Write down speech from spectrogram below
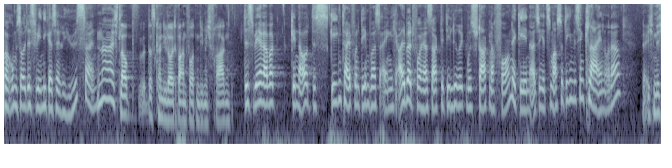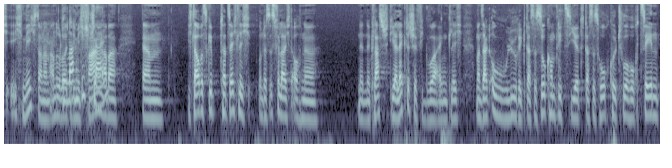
Warum soll das weniger seriös sein? Na, ich glaube, das können die Leute beantworten, die mich fragen. Das wäre aber genau das Gegenteil von dem, was eigentlich Albert vorher sagte. Die Lyrik muss stark nach vorne gehen. Also jetzt machst du dich ein bisschen klein, oder? Ja, ich nicht ich mich, sondern andere Die Leute, die mich fragen. klein? Aber ähm, ich glaube, es gibt tatsächlich, und das ist vielleicht auch eine, eine, eine klassische dialektische Figur eigentlich. Man sagt, oh, Lyrik, das ist so kompliziert, das ist Hochkultur, hoch 10,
